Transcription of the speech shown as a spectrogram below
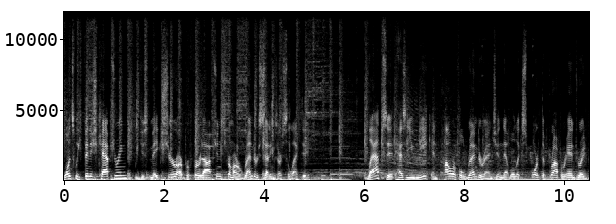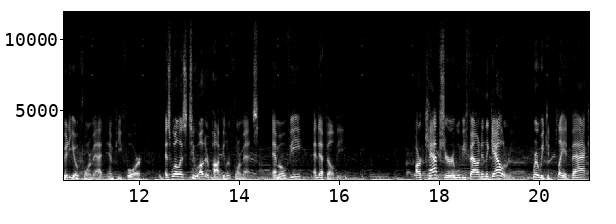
Once we finish capturing, we just make sure our preferred options from our render settings are selected. Lapse It has a unique and powerful render engine that will export the proper Android video format, MP4, as well as two other popular formats, MOV and FLV. Our capture will be found in the gallery, where we could play it back,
